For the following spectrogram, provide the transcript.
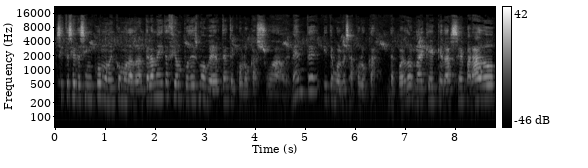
si te sientes incómodo o incómoda durante la meditación, puedes moverte, te colocas suavemente y te vuelves a colocar, ¿de acuerdo? No hay que quedarse parado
